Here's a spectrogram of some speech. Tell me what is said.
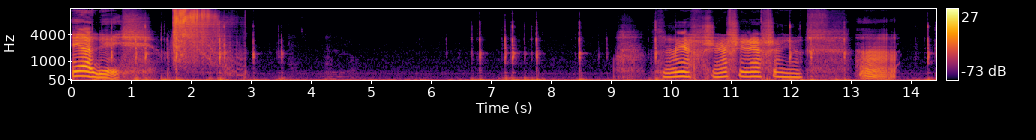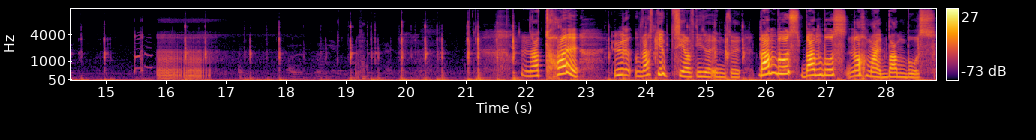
Ehrlich. Na toll. Was gibt's hier auf dieser Insel? Bambus, Bambus, nochmal Bambus.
